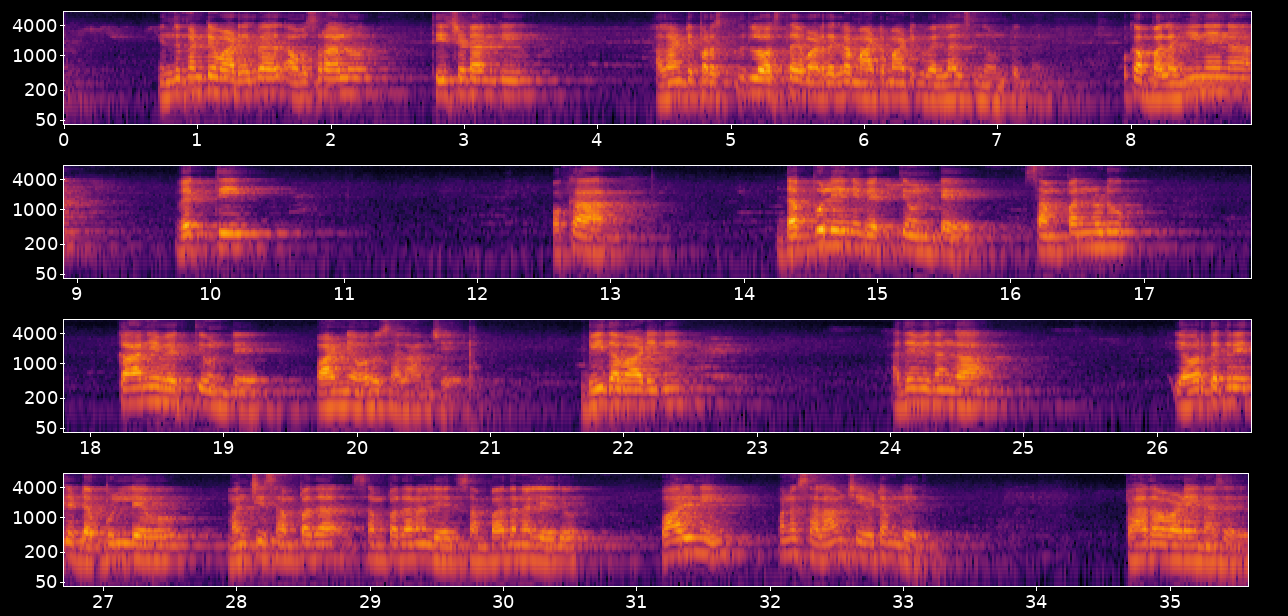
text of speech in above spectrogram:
ఎందుకంటే వాడి దగ్గర అవసరాలు తీర్చడానికి అలాంటి పరిస్థితులు వస్తాయి వాడి దగ్గర మాట మాటికి వెళ్ళాల్సింది ఉంటుంది ఒక బలహీనైన వ్యక్తి ఒక డబ్బు లేని వ్యక్తి ఉంటే సంపన్నుడు కాని వ్యక్తి ఉంటే వాడిని ఎవరు సలాం చేయరు. బీదవాడిని. అదేవిధంగా ఎవరి దగ్గర అయితే డబ్బులు లేవో మంచి సంపద సంపదన లేదు సంపాదన లేదు వారిని మనం సలాం చేయటం లేదు. పేదవాడైనా సరే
